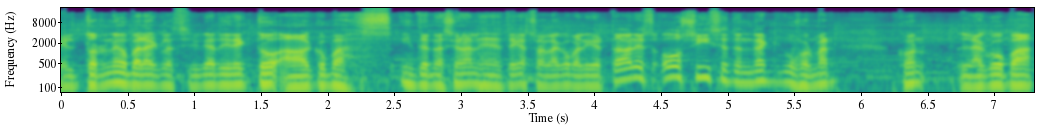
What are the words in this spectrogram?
el torneo para clasificar directo a copas internacionales, en este caso a la Copa Libertadores, o si se tendrá que conformar con la Copa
